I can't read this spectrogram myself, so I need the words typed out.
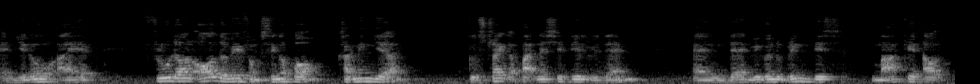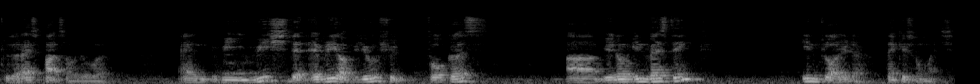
and you know I have flew down all the way from Singapore, coming here to strike a partnership deal with them, and then we're going to bring this market out to the rest parts of the world. And we wish that every of you should focus, uh, you know, investing in Florida. Thank you so much.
